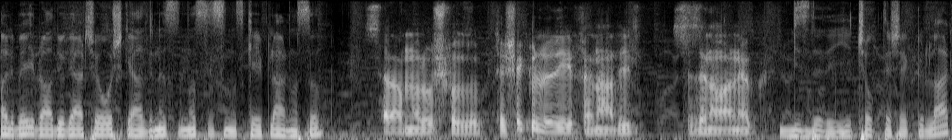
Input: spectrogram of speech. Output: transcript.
Ali Bey Radyo Gerçek'e hoş geldiniz. Nasılsınız? Keyifler nasıl? Selamlar, hoş bulduk. Teşekkürler, iyi, fena değil. Sizde ne var ne yok? Bizde de iyi. Çok teşekkürler.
